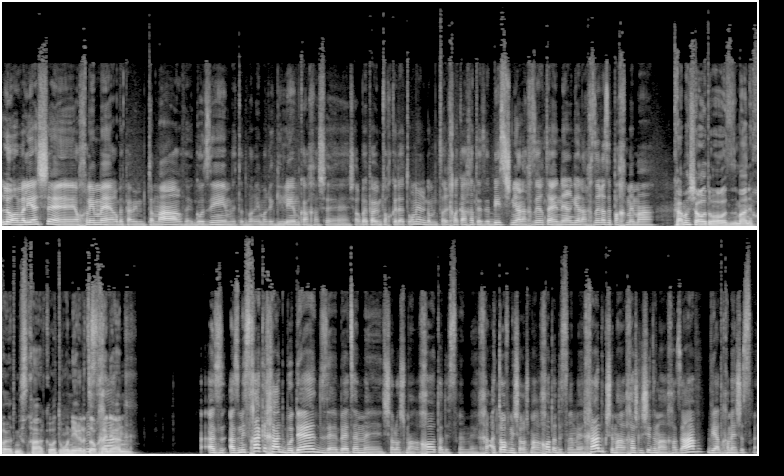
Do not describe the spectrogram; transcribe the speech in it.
לא, אבל יש, אה, אוכלים אה, הרבה פעמים תמר ואגוזים ואת הדברים הרגילים ככה, ש, שהרבה פעמים תוך כדי הטורניר גם צריך לקחת איזה ביס שנייה, להחזיר את האנרגיה, להחזיר איזה פחמימה. כמה שעות או זמן יכול להיות משחק או טורניר לצורך משחק. אז, אז משחק אחד בודד זה בעצם אה, שלוש מערכות עד 21, הטוב משלוש מערכות עד 21, כשמערכה שלישית זה מערכה זהב והיא עד 15.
